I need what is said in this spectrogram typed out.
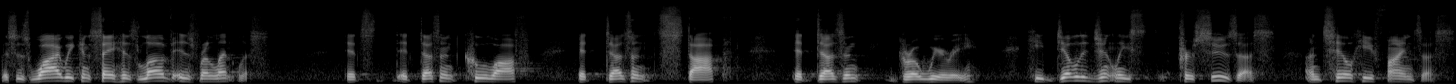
This is why we can say his love is relentless. It's, it doesn't cool off, it doesn't stop, it doesn't grow weary. He diligently pursues us until he finds us.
